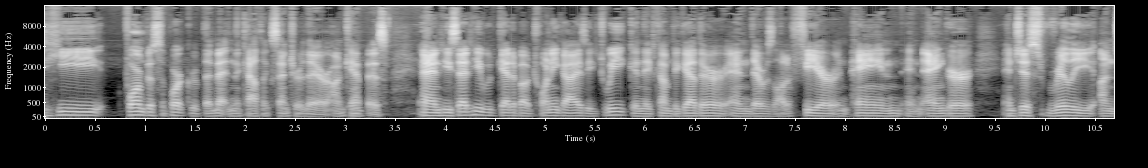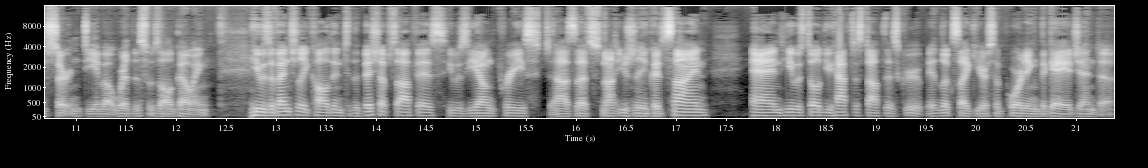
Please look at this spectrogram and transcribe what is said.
he formed a support group that met in the Catholic Center there on campus. And he said he would get about 20 guys each week and they'd come together and there was a lot of fear and pain and anger and just really uncertainty about where this was all going. He was eventually called into the bishop's office. He was a young priest, uh, so that's not usually a good sign and he was told you have to stop this group. It looks like you're supporting the gay agenda.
